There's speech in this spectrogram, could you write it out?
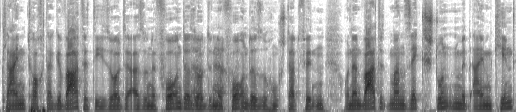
kleinen Tochter gewartet. Die sollte also eine Vorunter sollte eine ja. Voruntersuchung stattfinden und dann wartet man sechs Stunden mit einem Kind,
